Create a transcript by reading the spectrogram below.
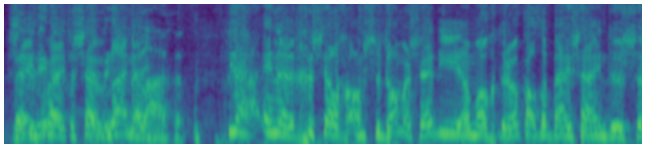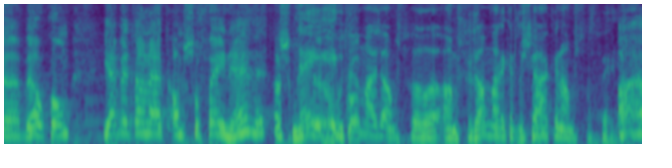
Zeker weten, zijn we, blij mee. Ja, en uh, gezellige Amsterdammers, hè, die uh, mogen er ook altijd bij zijn. Dus welkom. Jij bent dan uit Amstelveen, hè? Als ik nee, goed ik kom uit Amsterdam, maar ik heb een zaak in Amstelveen. Ah,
